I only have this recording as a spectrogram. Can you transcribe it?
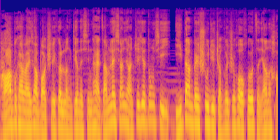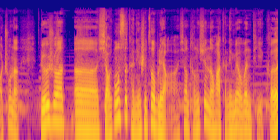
好啊，不开玩笑，保持一个冷静的心态。咱们来想想，这些东西一旦被数据整合之后，会有怎样的好处呢？比如说，呃，小公司肯定是做不了啊。像腾讯的话，肯定没有问题，可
